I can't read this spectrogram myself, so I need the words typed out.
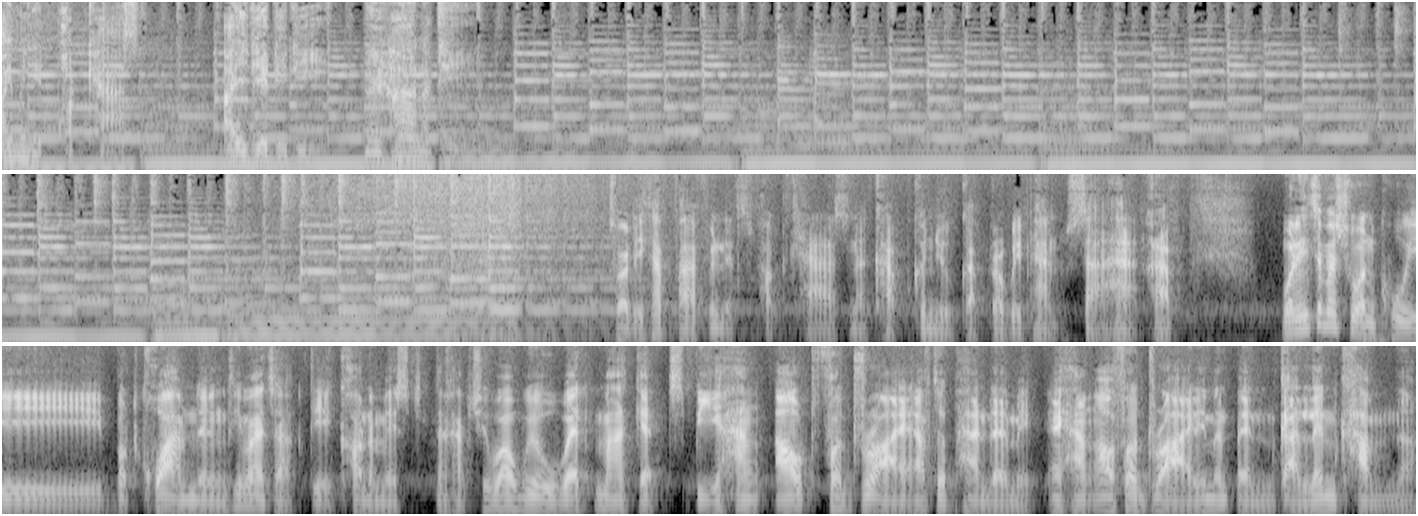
5 Minute Podcast ไอเดียดี ๆ ใน 5 นาที สวัสดีครับ 5 Minutes Podcast นะครับ คุณอยู่กับประวิทยานอุตสาหะครับ วันนี้จะมาชวนคุยบทความหนึ่งที่มาจาก The Economist นะครับ ชื่อว่า Will wet markets be hung out for dry after pandemic ไอ้ hung out for dry นี่มันเป็นการเล่นคำนะ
